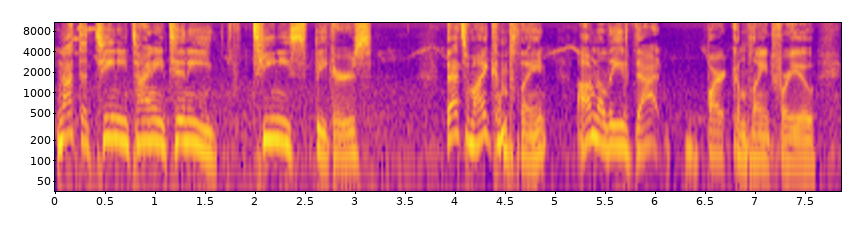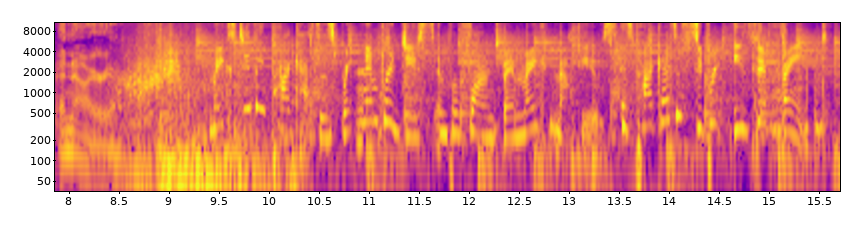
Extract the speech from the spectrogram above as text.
Not the teeny tiny, tinny, teeny speakers. That's my complaint. I'm gonna leave that Bart complaint for you. And now, Ariel. Mike's Daily Podcast is written and produced and performed by Mike Matthews. His podcast is super easy to find.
